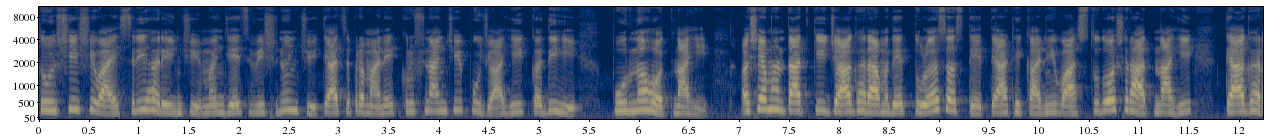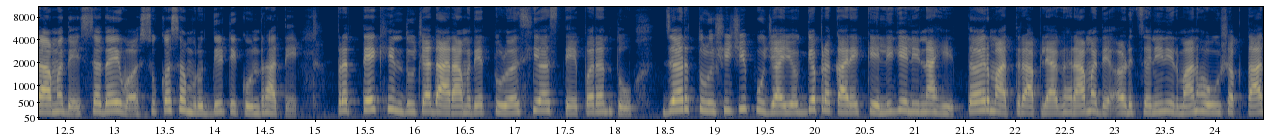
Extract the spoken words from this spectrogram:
तुळशीशिवाय श्रीहरींची म्हणजेच विष्णूंची त्याचप्रमाणे कृष्णांची पूजा ही कधीही पूर्ण होत नाही. असे म्हणतात की ज्या घरामध्ये तुळस असते त्या ठिकाणी वास्तुदोष राहत नाही त्या घरामध्ये सदैव सुखसमृद्धी टिकून राहते. प्रत्येक हिंदूच्या दारामध्ये तुळस ही असते परंतु जर तुळशीची पूजा योग्य प्रकारे केली गेली नाही तर मात्र आपल्या घरामध्ये अडचणी निर्माण होऊ शकतात.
